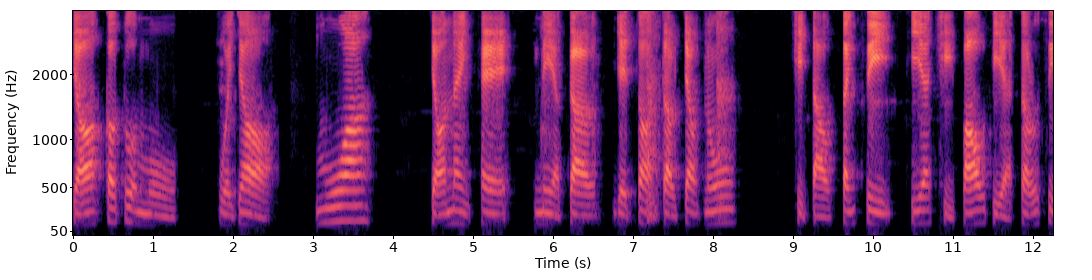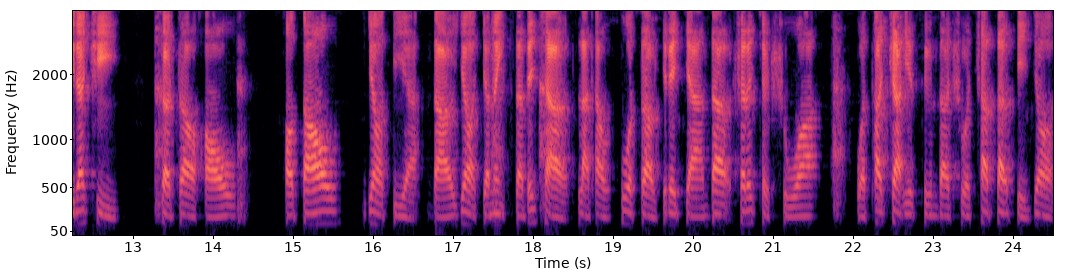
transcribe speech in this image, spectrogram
cho câu chuyện mù với giờ mua cho nên hệ nìa cờ dễ cho trào chào nu. Chỉ tàu tăng si kia chỉ bao tìa trào lúc si đã chỉ. Cờ trào hậu họ tao, do tìa đạo do cho nên sẽ đến chờ là thầu thua trào cho đến trả đạo sẽ đến chờ xua. Và thay cha hiện sự đạo xua cha đạo thì do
